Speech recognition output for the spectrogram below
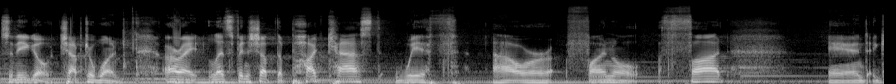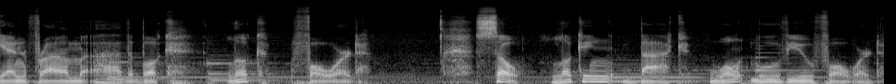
So there you go, chapter one. All right, let's finish up the podcast with our final thought. And again, from uh, the book, Look Forward. So, looking back won't move you forward.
